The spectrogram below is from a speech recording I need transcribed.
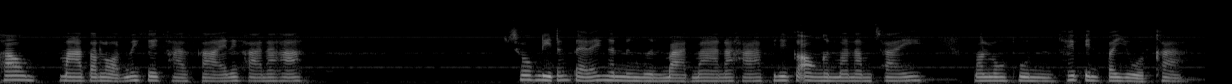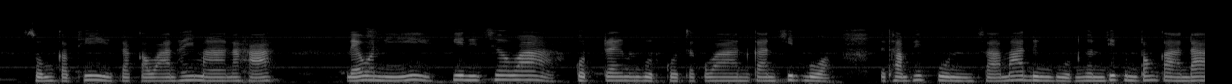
เข้ามาตลอดไม่เคยขาดสายเลยค่ะนะคะ โชคดีตั้งแต่ได้เงินหนึ่งหมื่นบาทมานะคะพี่นิดก็เอาเงินมานำใช้ มาลงทุนให้เป็นประโยชน์ค่ะ สมกับที่จักรวาลให้มานะคะ แล้ววันนี้พี่นิดเชื่อว่ากฎแรงดึงดูดกฎจักรวาลการคิดบวก จะทำให้คุณสามารถดึงดูดเงินที่คุณต้องการได้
